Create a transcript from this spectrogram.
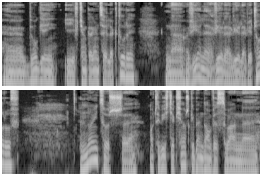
e, długiej i wciągającej lektury na wiele, wiele, wiele wieczorów. No i cóż, e, oczywiście książki będą wysłane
